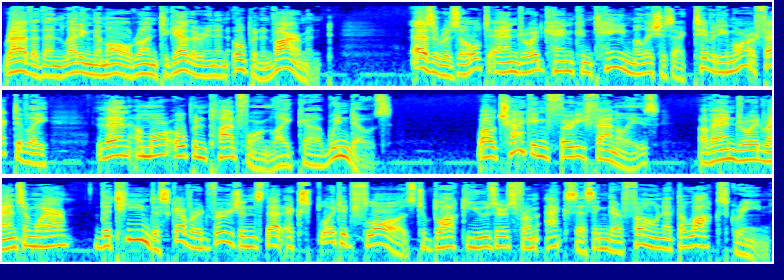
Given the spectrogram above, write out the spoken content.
rather than letting them all run together in an open environment. As a result, Android can contain malicious activity more effectively than a more open platform like uh, Windows. While tracking 30 families of Android ransomware, the team discovered versions that exploited flaws to block users from accessing their phone at the lock screen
